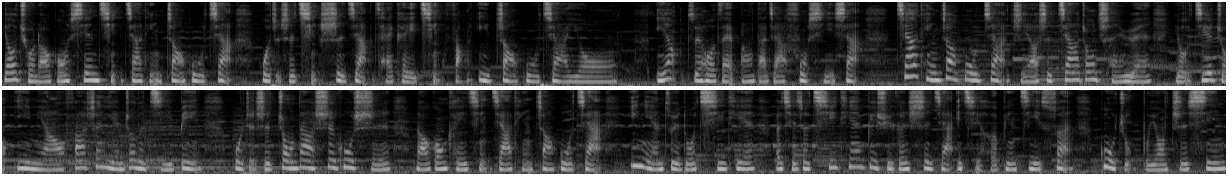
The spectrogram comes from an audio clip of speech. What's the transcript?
要求劳工先请家庭照顾假，或者是请事假，才可以请防疫照顾假哟。一样，最后再帮大家复习一下：家庭照顾假，只要是家中成员有接种疫苗、发生严重的疾病或者是重大事故时，劳工可以请家庭照顾假，一年最多七天，而且这七天必须跟事假一起合并计算，雇主不用支薪。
